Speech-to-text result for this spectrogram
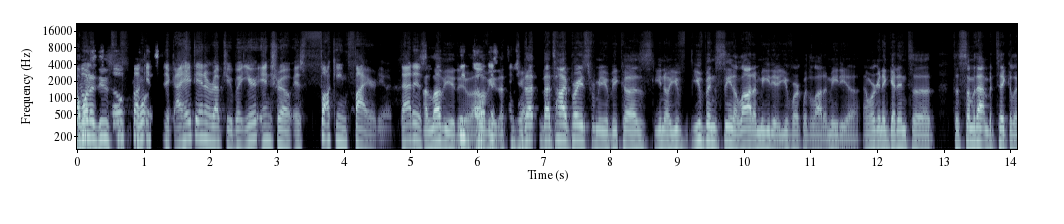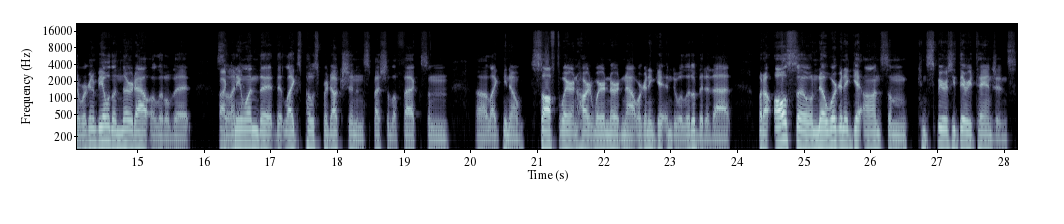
I want to do so fucking sick. I hate to interrupt you, but your intro is fucking fire, dude. That is. I love you, dude. I love you. That's that, that's high praise from you because you know you've you've been seeing a lot of media. You've worked with a lot of media, and we're gonna get into to some of that in particular. We're gonna be able to nerd out a little bit. Fuck so yeah. anyone that that likes post production and special effects and uh, like you know software and hardware nerding out, we're gonna get into a little bit of that but I also know we're going to get on some conspiracy theory tangents.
